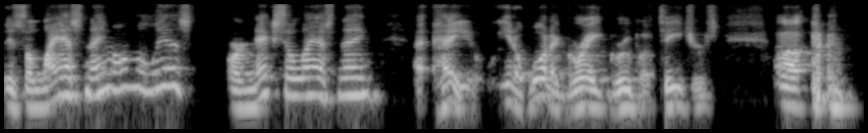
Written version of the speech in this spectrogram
is the last name on the list or next to last name? Hey you know what a great group of teachers. Uh,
